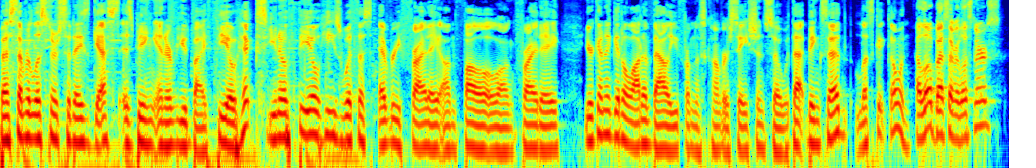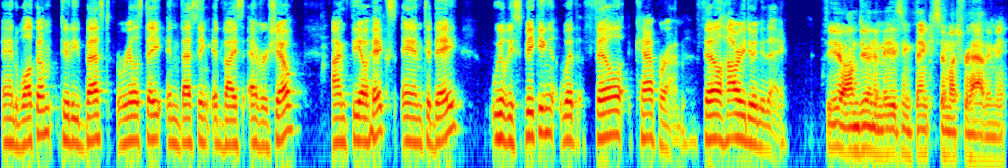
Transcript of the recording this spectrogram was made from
Best ever listeners, today's guest is being interviewed by Theo Hicks. You know, Theo, he's with us every Friday on Follow Along Friday. You're going to get a lot of value from this conversation. So, with that being said, let's get going. Hello, best ever listeners, and welcome to the best real estate investing advice ever show. I'm Theo Hicks, and today we'll be speaking with Phil Capron. Phil, how are you doing today? Theo, I'm doing amazing. Thank you so much for having me.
